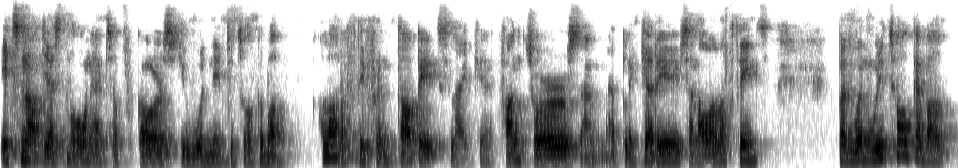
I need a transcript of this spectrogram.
it's not just monads, of course, you would need to talk about a lot of different topics like uh, functors and applicatives and a lot of things. But when we talk about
